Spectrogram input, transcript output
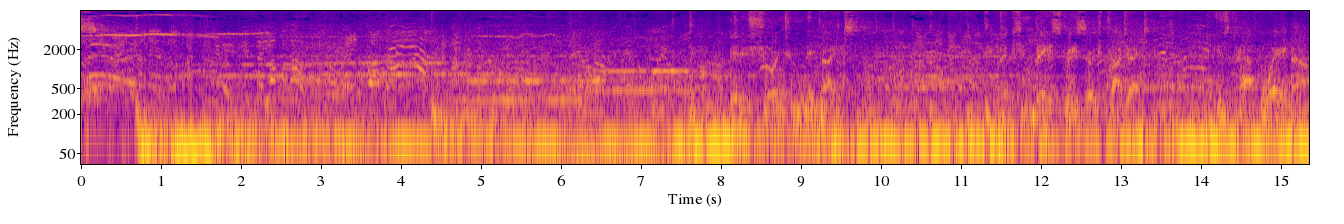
space. It is short to midnight. The Q-Base Research Project is halfway now.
